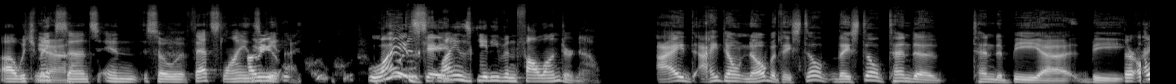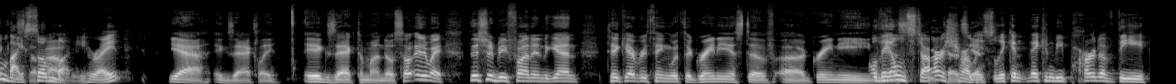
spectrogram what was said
uh, which makes Yeah. sense. And so if that's Lionsgate, mean, I- who, who, who Lionsgate. Lionsgate even fall under now? I I don't know, but they still they still tend to tend to be uh be They're owned by stuff out. somebody, right? Yeah, exactly. Exactamundo. So anyway, this should be fun. And again, take everything with the grainiest of uh grainy. Well, they own Starz, Charlie, so they can they can be part of the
